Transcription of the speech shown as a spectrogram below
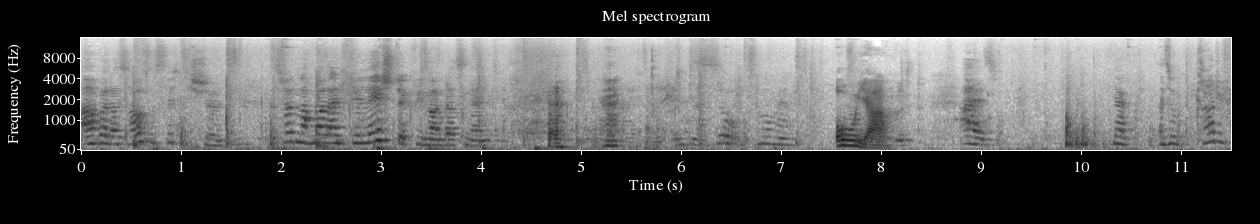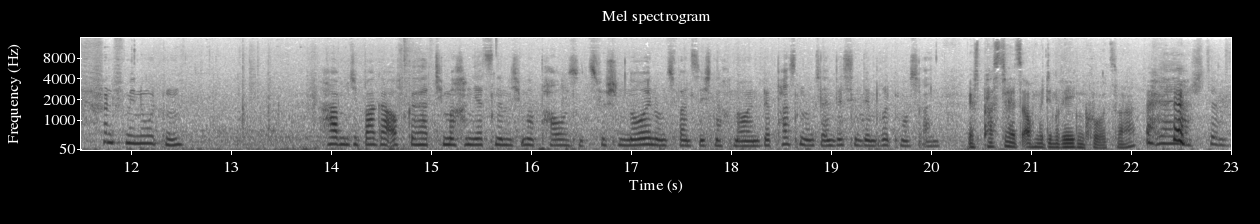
aber das Haus ist richtig schön. Das wird nochmal ein Filetstück, wie man das nennt. So, Moment. Oh ja. Also, ja, also gerade fünf Minuten haben die Bagger aufgehört. Die machen jetzt nämlich immer Pause zwischen 9 und 20 nach 9. Wir passen uns ein bisschen dem Rhythmus an. Es passt ja jetzt auch mit dem Regen kurz, wa? Ja, ja, stimmt.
